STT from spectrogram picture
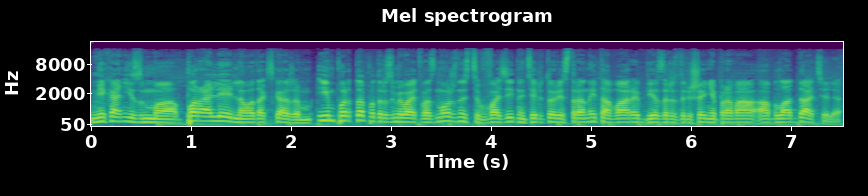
Механизм а, параллельного, так скажем, импорта подразумевает возможность ввозить на территории страны товары без разрешения правообладателя.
